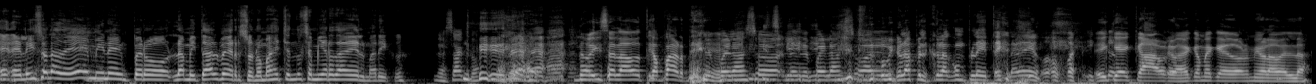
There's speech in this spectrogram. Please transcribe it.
él- él hizo la de Eminem, pero la mitad del verso. Nomás echándose mierda a él, marico. Exacto. no hizo la otra parte. después lanzó, le- después lanzó No ahí. vio la película completa y la dejó, marico. y qué cabrón, es que me quedé dormido, la verdad.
